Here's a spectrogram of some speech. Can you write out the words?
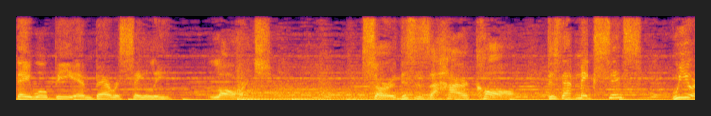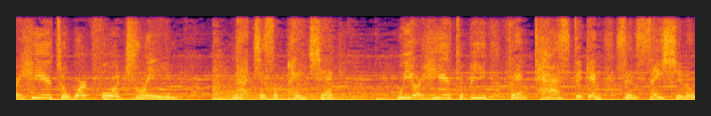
They will be embarrassingly large. Sir, this is a higher call. Does that make sense? We are here to work for a dream, not just a paycheck. We are here to be fantastic and sensational.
